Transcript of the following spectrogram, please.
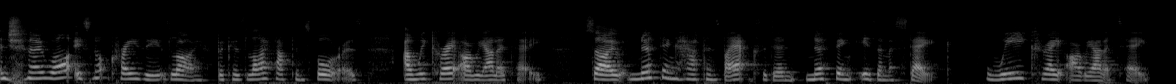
And you know what? It's not crazy, it's life because life happens for us and we create our reality. So nothing happens by accident, nothing is a mistake. We create our reality.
